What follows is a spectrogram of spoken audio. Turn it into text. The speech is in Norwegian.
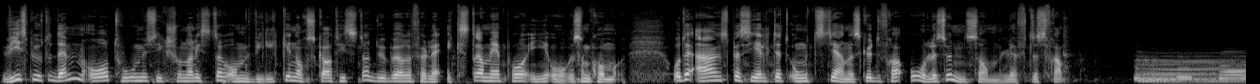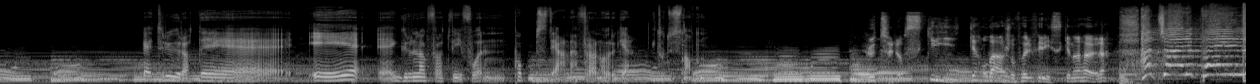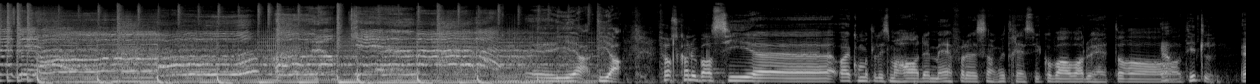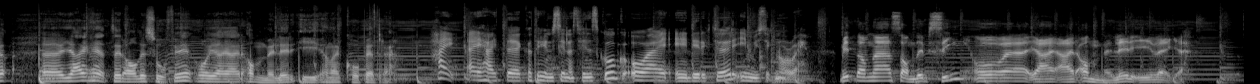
Vi spurte dem og to musikkjournalister om hvilke norske artister du bør følge ekstra med på i året som kommer. Og det er spesielt et ungt stjerneskudd fra Ålesund som løftes fram. Jeg tror at det er grunnlag for at vi får en popstjerne fra Norge i 2018. Hun tør å skrike, og det er så forfriskende å høre. Eh, ja, ja. Først kan du bare si, uh, og jeg kommer til liksom å ha det med, for vi snakker med tre stykker, hva, hva du heter og ja. tittel. Ja. Uh, jeg heter Ali Sofi, og jeg er anmelder i NRK P3. Hei, jeg heter Katrine Synnes Finnskog, og jeg er direktør i Music Norway. Mitt navn er Sandeep Singh, og jeg er anmelder i VG.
